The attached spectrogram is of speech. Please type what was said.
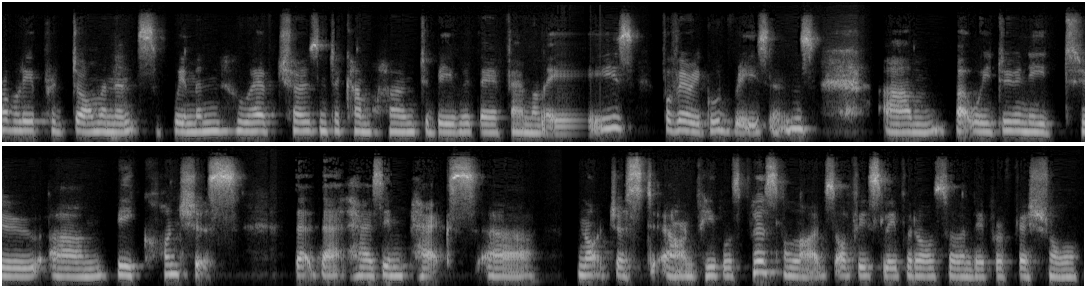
probably a predominance of women who have chosen to come home to be with their families for very good reasons. Um, but we do need to um, be conscious that that has impacts uh, not just on people's personal lives, obviously, but also on their professional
